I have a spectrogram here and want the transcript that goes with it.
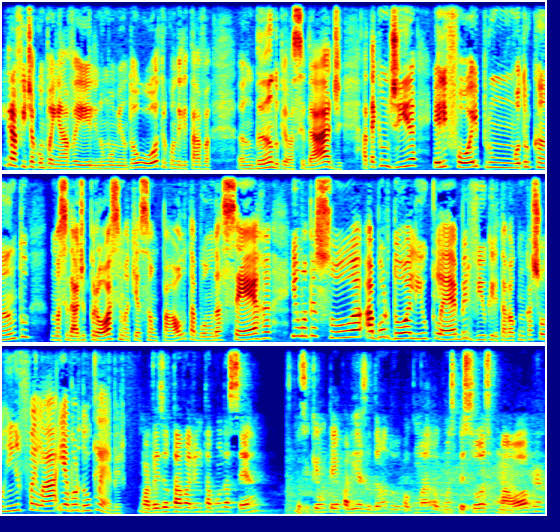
E Grafite acompanhava ele num momento ou outro, quando ele estava andando pela cidade, até que um dia ele foi para um outro canto, numa cidade próxima aqui a São Paulo, Taboão da Serra, e uma pessoa abordou ali o Kleber, viu que ele estava com um cachorrinho, foi lá e abordou o Kleber. Uma vez eu estava ali no Taboão da Serra, eu fiquei um tempo ali ajudando alguma, algumas pessoas com uma obra,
